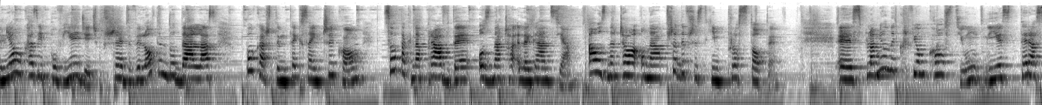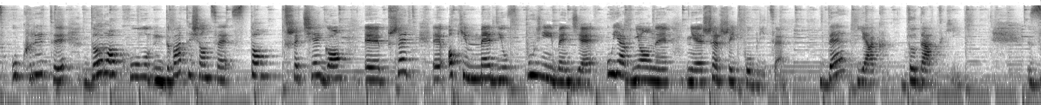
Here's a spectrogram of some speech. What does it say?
miał okazję powiedzieć przed wylotem do Dallas pokaż tym Teksańczykom, co tak naprawdę oznacza elegancja, a oznaczała ona przede wszystkim prostotę. E, splamiony krwią kostium jest teraz ukryty do roku 2103 e, przed e, okiem mediów, później będzie ujawniony szerszej publice. D jak dodatki. Z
